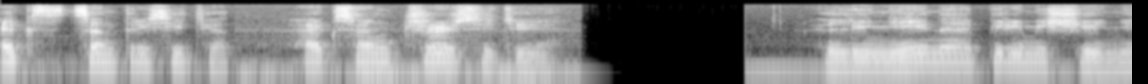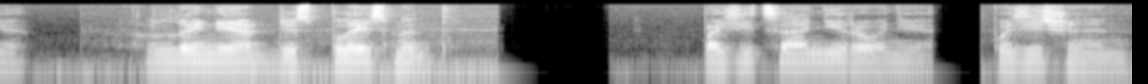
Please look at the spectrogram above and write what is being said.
Эксцентриситет. Eccentricity. Линейное перемещение. Linear displacement. Позиционирование. Positioning.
